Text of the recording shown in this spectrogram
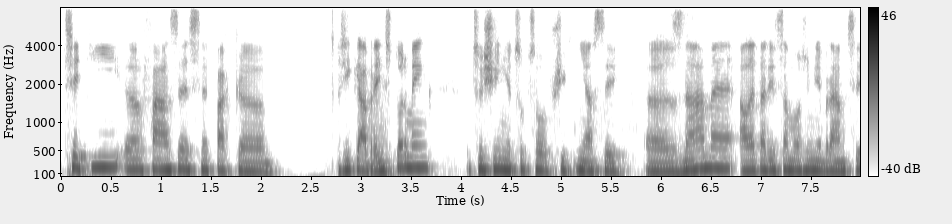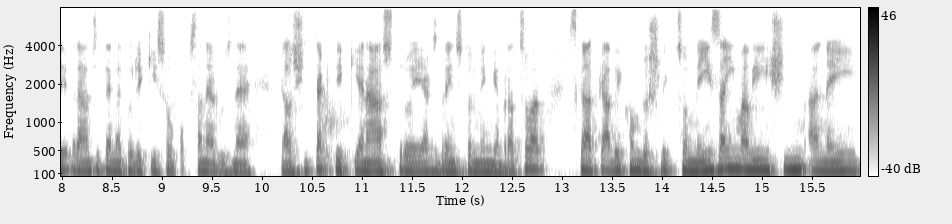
Třetí fáze se pak říká brainstorming, což je něco, co všichni asi uh, známe, ale tady samozřejmě v rámci, v rámci té metodiky jsou popsané různé další taktiky, nástroje, jak s brainstormingem pracovat. Zkrátka, abychom došli k co nejzajímavějším a nej,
